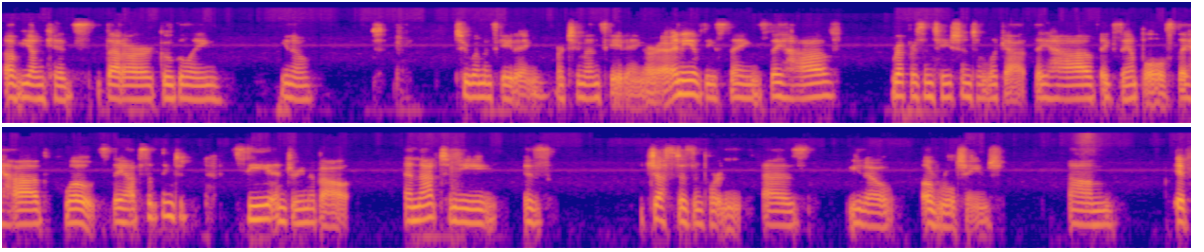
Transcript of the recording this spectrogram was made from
of young kids that are googling, you know, two women skating or two men skating or any of these things, they have representation to look at. They have examples, they have quotes, they have something to see and dream about. And that to me is just as important as, you know, a rule change. Um, if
